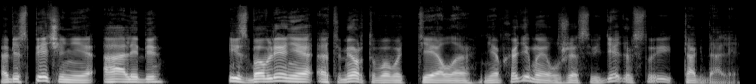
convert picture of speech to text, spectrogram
Обеспечение алиби, избавление от мертвого тела, необходимое лжесвидетельство и так далее.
